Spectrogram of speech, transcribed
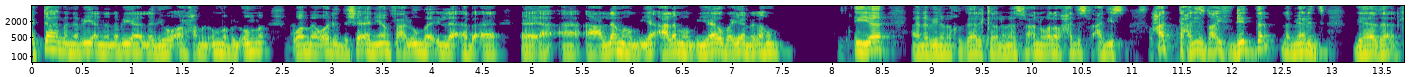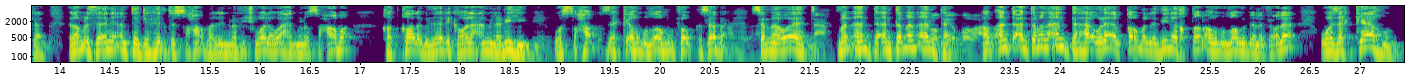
اتهم النبي أن النبي الذي هو أرحم الأمة بالأمة نعم. وما وجد شيئا ينفع الأمة إلا أبقى اعلمهم إياه اعلمهم إياه وبين لهم إياه النبي لم يقل ذلك ولم يسمع عنه ولو حدث في حديث حتى حديث ضعيف جدا لم يرد بهذا الكلام. الأمر الثاني أنت جهلت الصحابة لأن ما فيش ولا واحد من الصحابة قد قال بذلك ولا عمل به. مم. والصحابة زكاهم الله من فوق سبع. سماوات. نعم. من أنت؟ أنت من. أم أنت؟ أنت من أنت؟ هؤلاء القوم الذين اختارهم الله جل في علاه وزكاهم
